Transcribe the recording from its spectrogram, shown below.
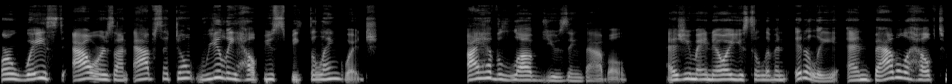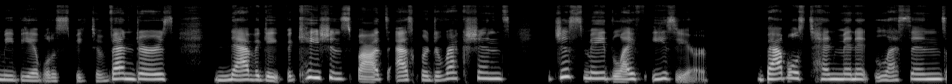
or waste hours on apps that don't really help you speak the language. I have loved using Babbel. As you may know, I used to live in Italy, and Babbel helped me be able to speak to vendors, navigate vacation spots, ask for directions. It just made life easier. Babbel's 10-minute lessons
